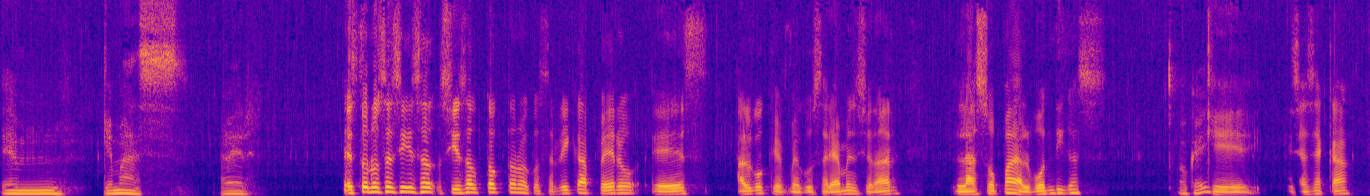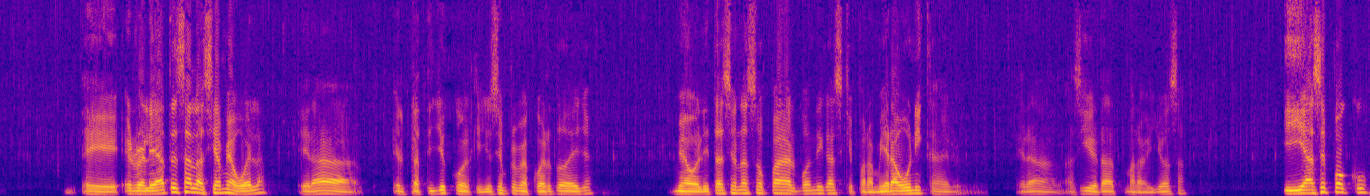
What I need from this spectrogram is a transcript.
Em, ¿Qué más? A ver. Esto no sé si es, si es autóctono de Costa Rica, pero es algo que me gustaría mencionar. La sopa de albóndigas Ok. que, que se hace acá. Eh, en realidad esa la hacía mi abuela. Era el platillo con el que yo siempre me acuerdo de ella. Mi abuelita hacía una sopa de albóndigas que para mí era única. Era así, ¿verdad? Maravillosa. Y hace poco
